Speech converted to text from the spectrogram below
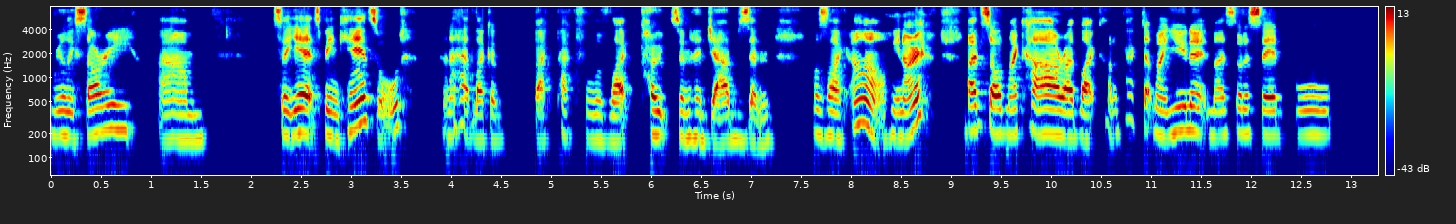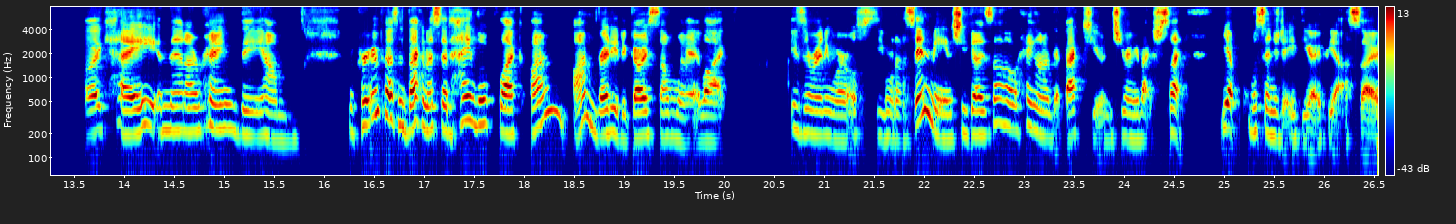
really sorry. Um, so yeah, it's been cancelled. And I had like a backpack full of like coats and hijabs and I was like, oh, you know, I'd sold my car, I'd like kind of packed up my unit and I sort of said, well, okay. And then I rang the um recruitment person back and I said, hey, look, like I'm I'm ready to go somewhere. Like, is there anywhere else you want to send me? And she goes, Oh, hang on, I'll get back to you. And she rang me back. She's like, Yep, we'll send you to Ethiopia. So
